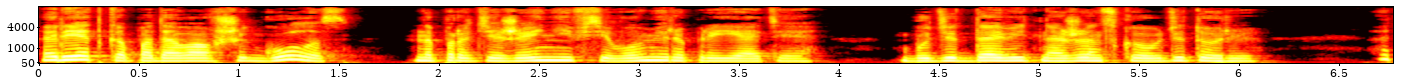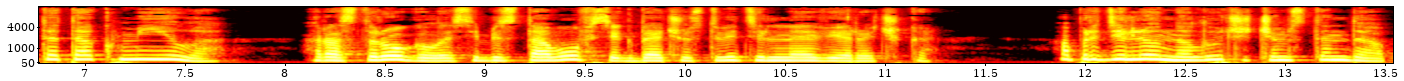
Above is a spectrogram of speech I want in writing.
редко подававший голос на протяжении всего мероприятия. Будет давить на женскую аудиторию. Это так мило. Растрогалась и без того всегда чувствительная Верочка. Определенно лучше, чем стендап.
